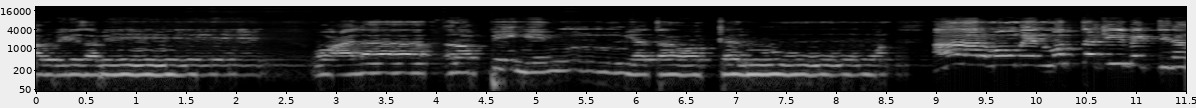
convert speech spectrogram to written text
আরো বেড়ে যাবে وعلى ربهم يتوكلون আর মোমেন মোত্তাকি ব্যক্তিরা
